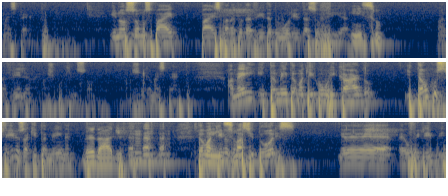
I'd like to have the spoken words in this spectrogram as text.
Mais perto. E nós somos pai, pais para toda a vida do Murilo e da Sofia. Isso. Maravilha? Acho um pouquinho só. Chega mais perto. Amém? E também estamos aqui com o Ricardo. E estão com os filhos aqui também, né? Verdade. Estão aqui nos bastidores. É, é o Felipe.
